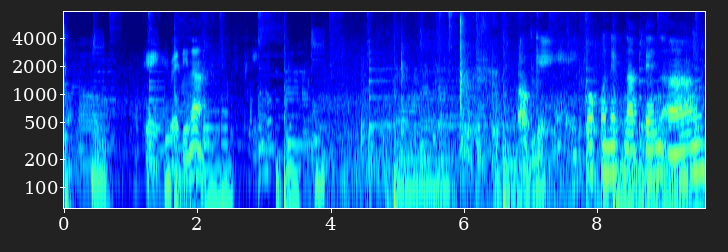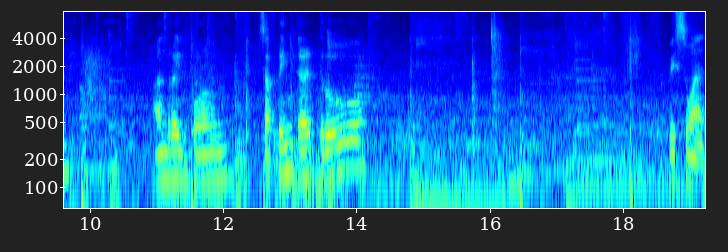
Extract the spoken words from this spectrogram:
So, okay, ready na. Okay, i-connect natin ang Android phone sa printer through this one.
